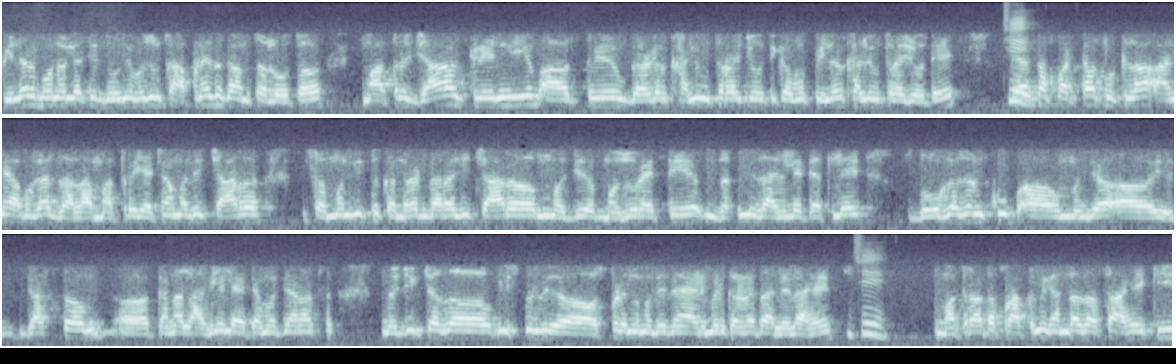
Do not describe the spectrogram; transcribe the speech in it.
पिलर बनवले ते दोन्ही बाजून कापण्याचं काम चालू होतं मात्र ज्या क्रेननी अ, ते गर्डर खाली उतरायचे होते किंवा पिलर खाली उतरायचे होते. त्याचा पट्टा तुटला आणि अपघात झाला मात्र याच्यामध्ये चार संबंधित कंत्राटदाराचे चार मजूर आहेत ते जखमी झालेले. त्यातले दोघ जण खूप म्हणजे जास्त त्यांना लागलेले आहे त्यामुळे त्यांना अ, हॉस्पिटलमध्ये त्यांना ऍडमिट करण्यात आलेलं आहे. मात्र आता प्राथमिक अंदाज असा आहे की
